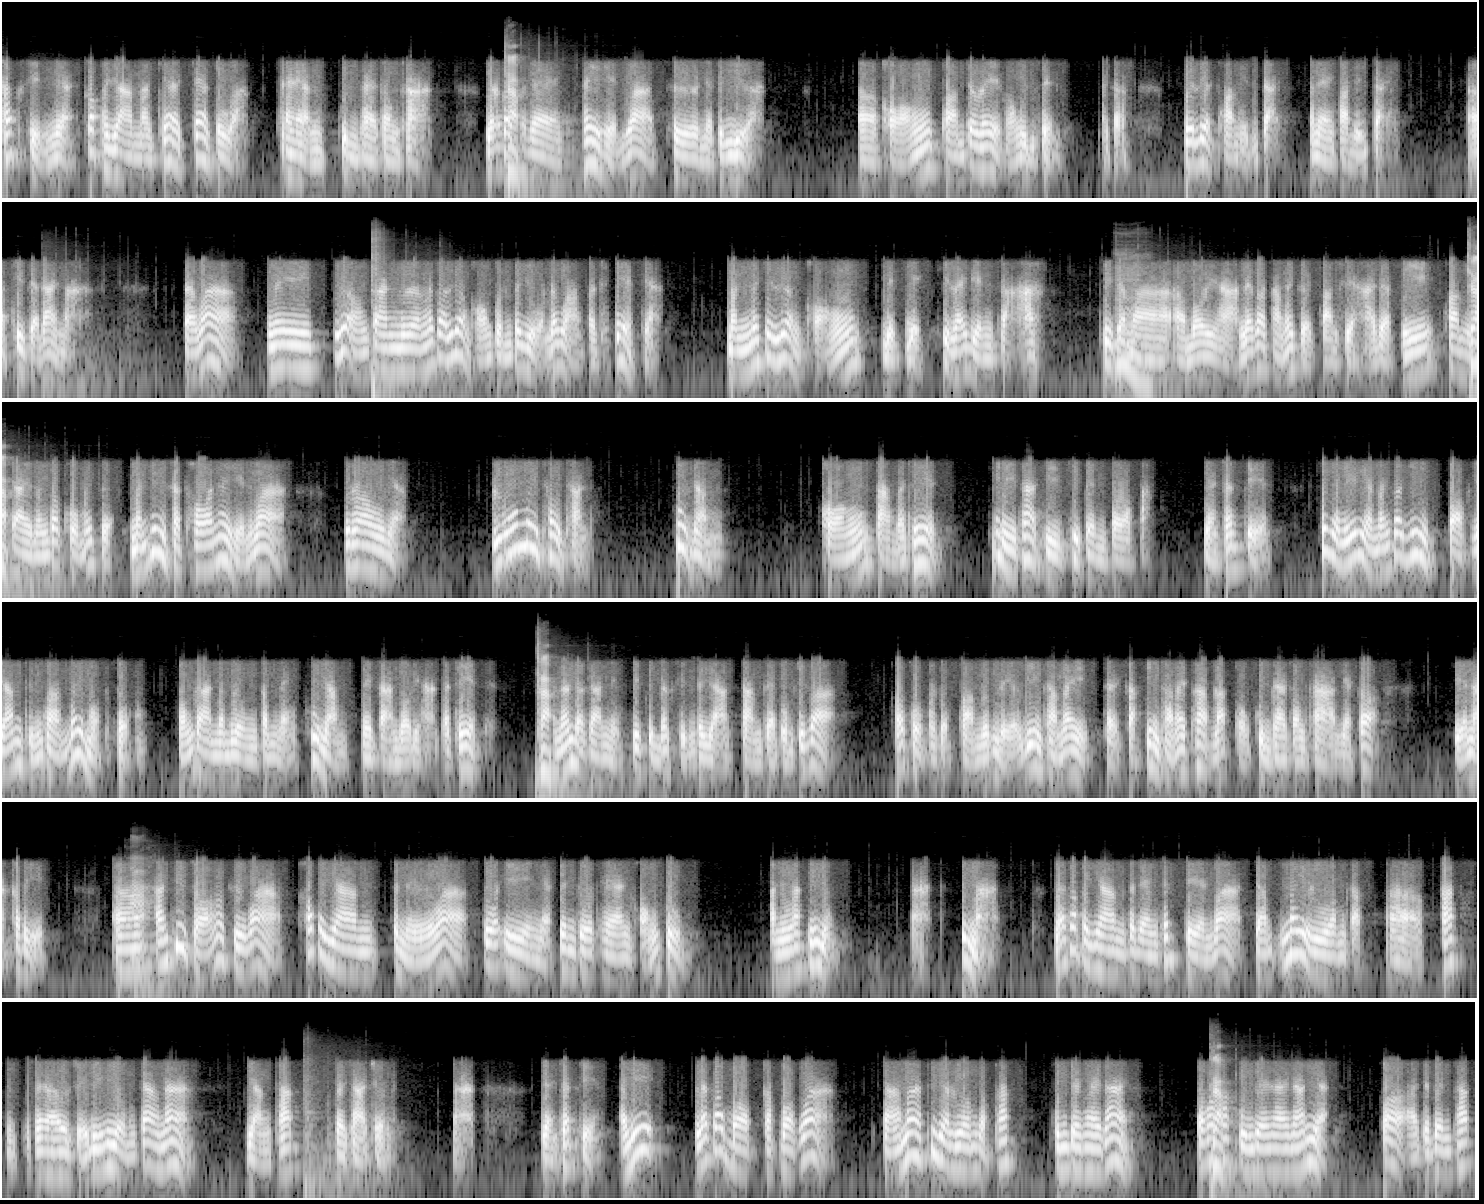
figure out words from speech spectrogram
ทักษิณเนี่ยก็พยายามมาแก้แก้ตัวแทนคุณแพทองทาน แล้วก็ครับแสดงให้เห็นว่าเธอเนี่ยเป็นเหยื่อเอ่อของความเจ้าเล่ห์ของวินเซนต์นะครับ เพื่อเรียกความเห็นใจแสดงความเห็นใจเอ่อที่จะได้มา แต่ว่าในเรื่องของการเมืองแล้วก็เรื่องของผลประโยชน์ระหว่างประเทศเนี่ย มันไม่ใช่เรื่องของเด็กๆที่ไร้เดียงสาที่จะอืมมาเอ่อบริหารแล้วก็ทำให้เกิดความเสียหายแบบนี้ ความเห็คนรับใจมันก็คงไม่เกิด มันยิ่งสะท้อนให้เห็นว่าเราเนี่ย รู้ไม่เท่าทัน ผู้นำของต่างประเทศ ที่มีท่าทีที่เป็นปรปักษ์อย่างชัดเจนซึ่งอันนี้เนี่ยมันก็ยิ่งตอกย้ำถึงความไม่เหมาะสมของการดำรงตำแหน่งผู้นำในการบริหารประเทศครับอันนั้นประการหนึ่งที่คุณทักษิณพยายามทำแต่ผมคิดว่าเขาคงประสบความล้มเหลว ยิ่งทำให้แต่กลับยิ่งทำให้ภาพลักษณ์ของคุณแพทองทานเนี่ยก็เสียหนักเข้าไปอีกอ่าค่ะอันที่สองก็คือว่า เขาพยายามเสนอว่าตัวเองเนี่ย เป็นตัวแทนของกลุ่มอนุรักษ์นิยมขึ้นมา แล้วก็พยายามแสดงชัดเจนว่าจะไม่รวมกับพรรคเสรีนิยมก้าวหน้า อย่างพรรคประชาชนอย่างชัดเจน อันนี้แล้วก็บอกกับบอกว่าสามารถที่จะรวมกับพรรคคุณใจไทยได้ เพราะว่าพรรคคุณใจไทยนั้น เนี่ย ก็อาจจะเป็นพรรค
